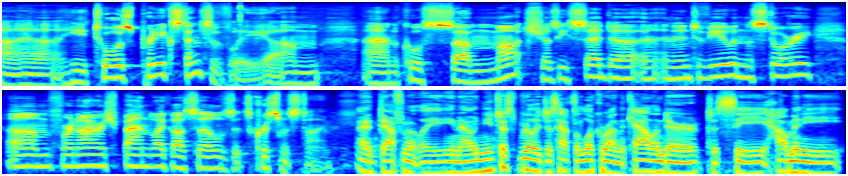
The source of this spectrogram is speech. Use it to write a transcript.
uh, he tours pretty extensively. Um, and of course, um, March, as he said uh, in an interview in the story, um, for an Irish band like ourselves, it's Christmas time. And definitely, you know, and you just really just have to look around the calendar to see how many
